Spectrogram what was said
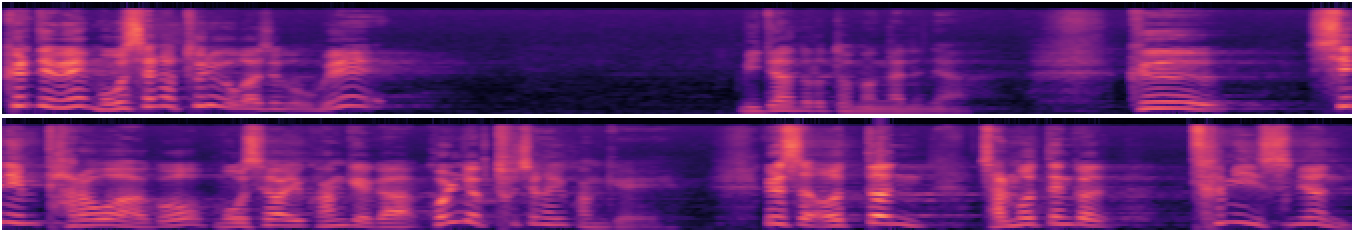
그런데 왜 모세가 두려워가지고 왜 미디안으로 도망갔느냐? 그 신임 파라오하고 모세와의 관계가 권력 투쟁의 관계예요. 그래서 어떤 잘못된 것 틈이 있으면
